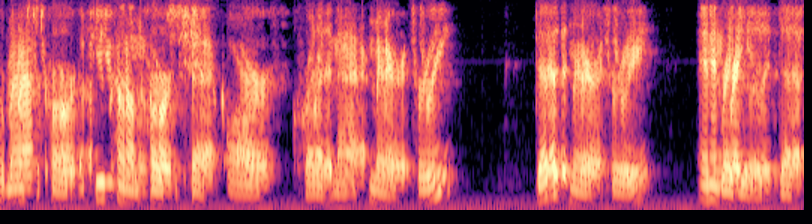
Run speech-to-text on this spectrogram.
For MasterCard, a few common cards to check are Credit Merit 3, Debit Merit 3, and Regulated Debit.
